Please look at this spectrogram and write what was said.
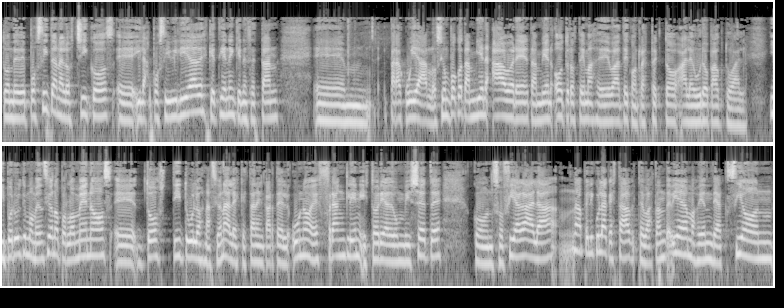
donde depositan a los chicos eh, y las posibilidades que tienen quienes están eh, para cuidarlos. Y un poco también abre también otros temas de debate con respecto a la Europa actual. Y por último menciono por lo menos eh, dos títulos nacionales que están en cartel. Uno es Franklin, Historia de un billete, con Sofía Gala, una película que está bastante bien, más bien de acción,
